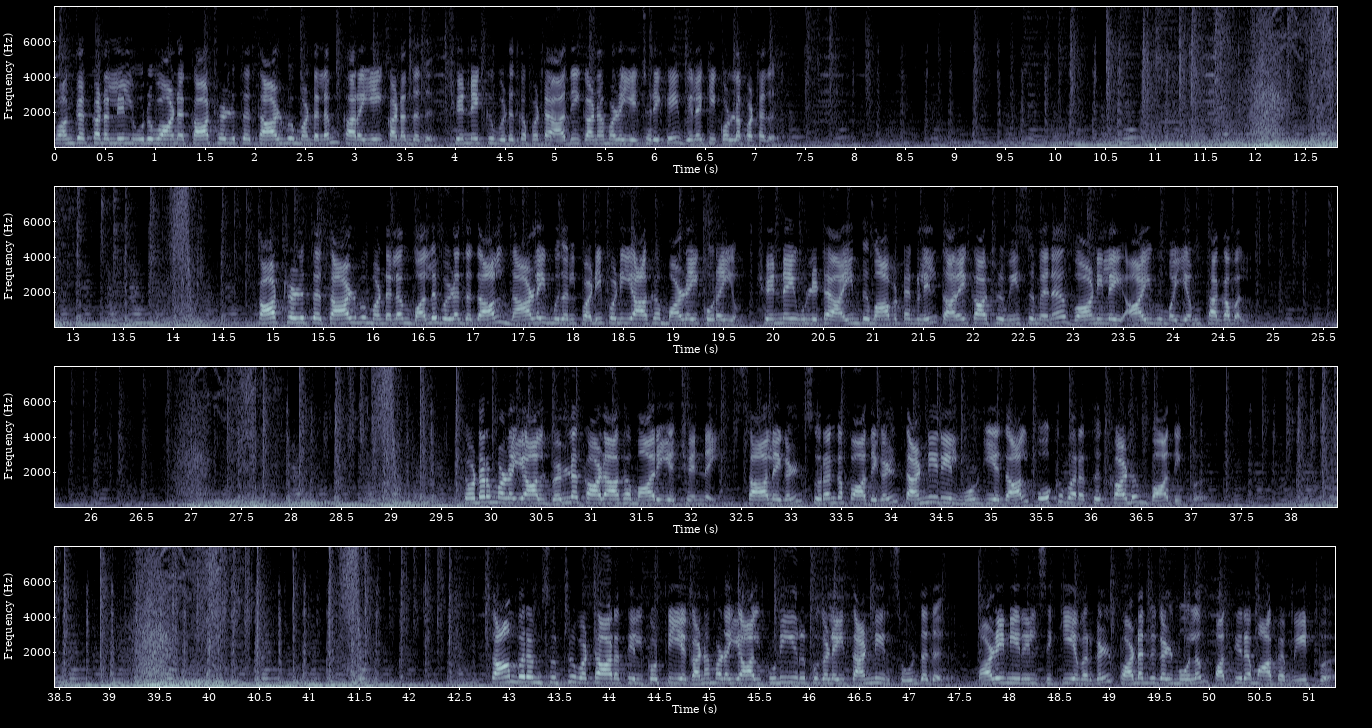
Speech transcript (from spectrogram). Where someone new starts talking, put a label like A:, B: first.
A: வங்கக்கடலில் உருவான காற்றழுத்த தாழ்வு மண்டலம் கரையை கடந்தது. சென்னைக்கு விடுக்கப்பட்ட அதி கனமழை எச்சரிக்கை விலக்கிக் கொள்ளப்பட்டது. காற்றழுத்த தாழ்வு மண்டலம் வலுவிழந்ததால் நாளை முதல் படிப்படியாக மழை குறையும். சென்னை உள்ளிட்ட ஐந்து மாவட்டங்களில் தரைக்காற்று வீசும் என வானிலை ஆய்வு மையம் தகவல். தொடர் மழையால் வெள்ளக்காடாக மாறிய சென்னை. சாலைகள் சுரங்கப்பாதைகள் தண்ணீரில் மூழ்கியதால் போக்குவரத்து கடும் பாதிப்பு. தாம்பரம் சுற்று வட்டாரத்தில் கொட்டிய கனமழையால் குடியிருப்புகளை தண்ணீர் சூழ்ந்தது. மழைநீரில் சிக்கியவர்கள் படகுகள் மூலம் பத்திரமாக மீட்பு.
